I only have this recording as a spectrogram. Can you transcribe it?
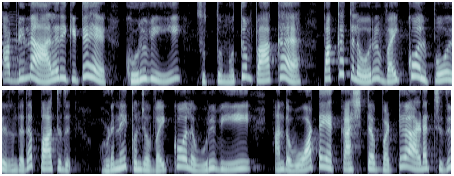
அப்படின்னு அலறிக்கிட்டே குருவி சுத்தும் முத்தும் பார்க்க பக்கத்துல ஒரு வைக்கோல் போல் இருந்ததை பார்த்தது. உடனே கொஞ்சம் வைக்கோலை உருவி அந்த ஓட்டைய கஷ்டப்பட்டு அடைச்சுது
